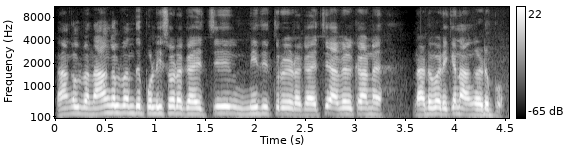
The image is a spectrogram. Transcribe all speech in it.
நாங்கள் நாங்கள் வந்து போலீஸோட கழிச்சு நீதித்துறையோட கழிச்சு அவர்களுக்கான நடவடிக்கை நாங்கள் எடுப்போம்.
